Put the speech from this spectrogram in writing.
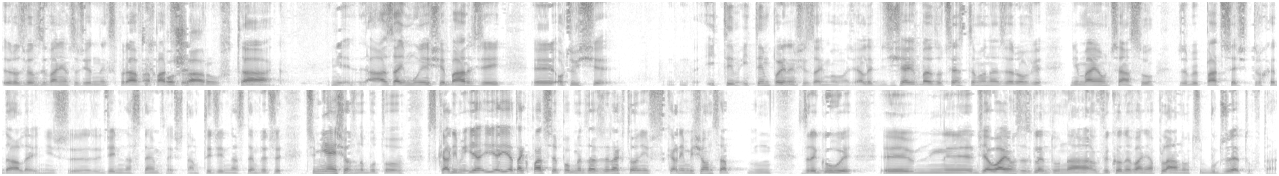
rozwiązywaniem codziennych spraw, Tych a patrzę... pożarów. Tak, nie, a zajmuję się bardziej, e, oczywiście i tym, i tym powinienem się zajmować, ale dzisiaj bardzo często menedżerowie nie mają czasu, żeby patrzeć trochę dalej niż y, dzień następny, czy tam tydzień następny, czy, czy miesiąc, no bo to w skali, ja, ja, ja tak patrzę po menedżerach, to oni w skali miesiąca mm, z reguły y, y, działają ze względu na wykonywania planu, czy budżetów, tak.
